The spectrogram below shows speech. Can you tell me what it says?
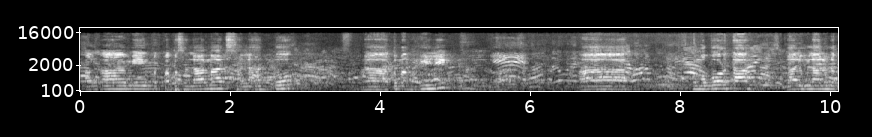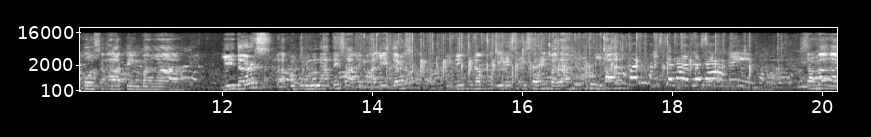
ang aming pagpapasalamat sa lahat po na tumangkilik at sumuporta, lalong-lalo na po sa ating mga leaders. Palakpan po naman natin sa ating mga leaders. Hindi ko na po iisa-isahin, marami po yan. Sa mga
